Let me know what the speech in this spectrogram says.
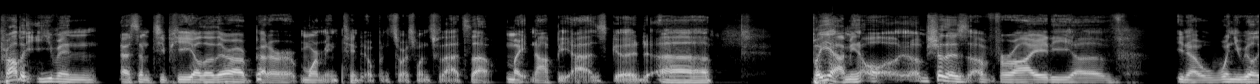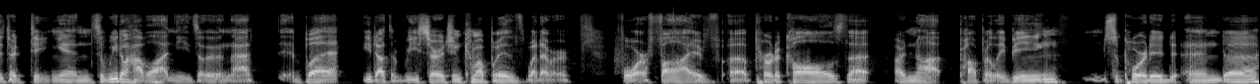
probably even SMTP, although there are better, more maintained open source ones for that. So that might not be as good. Uh, but yeah, I mean, I'm sure there's a variety of, you know, when you really start digging in. So we don't have a lot of needs other than that. But you'd have to research and come up with whatever four or five uh, protocols that are not properly being supported and uh,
